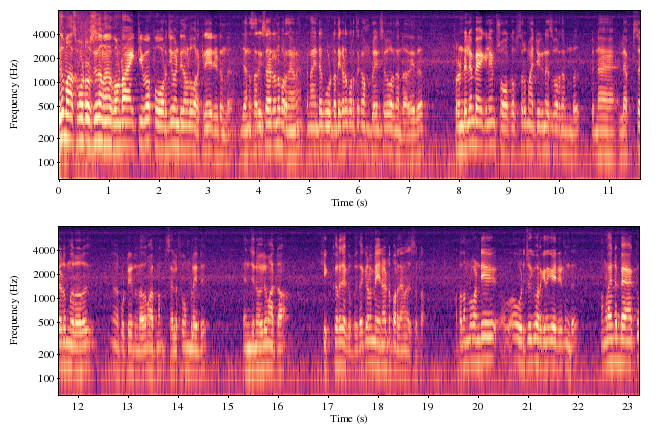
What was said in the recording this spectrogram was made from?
ഇത് മാസ് മോട്ടോഴ്സിൽ നിന്നാണ് ഹോണ്ട ആക്റ്റീവ ഫോർ ജി വണ്ടി നമ്മൾ വർക്കിന് കയറ്റിയിട്ടുണ്ട്. ജന സർവീസ് ആയിട്ടാണ് പറഞ്ഞതാണ് പിന്നെ അതിന്റെ കൂട്ടത്തിൽ കൂടെ കുറച്ച് കംപ്ലയിൻസുകൾ പറഞ്ഞിട്ടുണ്ട്. അതായത് ഫ്രണ്ടിലെയും ബാക്കിലെയും ഷോക്ക് ഒബ്സർ മാറ്റി വെക്കുന്ന പറഞ്ഞിട്ടുണ്ട്. പിന്നെ ലെഫ്റ്റ് സൈഡ് മിറർ പൊട്ടിയിട്ടുണ്ട്. അത് മാറ്റണം. സെൽഫ് കംപ്ലയിന്റ് എൻജിൻ ഓയിൽ മാറ്റാം. കിക്കർ ചെക്കപ്പ് ഇതൊക്കെയാണ് മെയിനായിട്ട് പറഞ്ഞാണ് വെച്ചിട്ടാണ് അപ്പോൾ നമ്മൾ വണ്ടി ഓടിച്ചു നോക്കി വർക്കിന് കയറ്റിയിട്ടുണ്ട്. നമ്മളതിന്റെ ബാക്ക്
